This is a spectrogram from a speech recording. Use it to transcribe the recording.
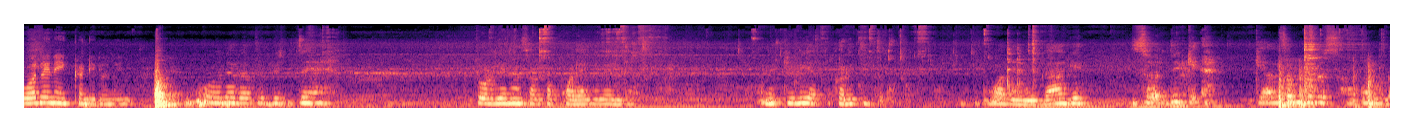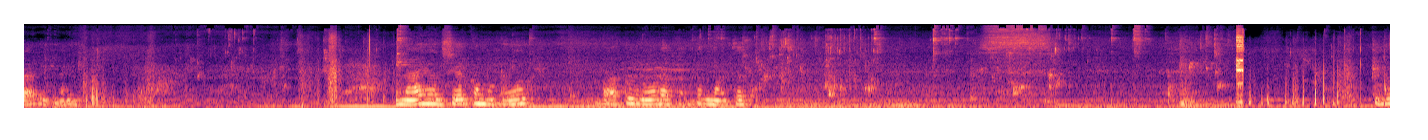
ಓಲೆನೇ ಇಟ್ಕೊಂಡಿಲ್ಲ ನೀನು? ಹೋದ ರಾತ್ರಿ ಬಿದ್ದೆ ನಾನು ಸ್ವಲ್ಪ ಕೊಳೆಗಿದೆ ಅಂತ. ನನಗೆ ಕಿವಿ ಹತ್ತು ಕಡಿತಿತ್ತು. ಒಂದಾಗಿ ಸದ್ಯಕ್ಕೆ ಕೆಲಸ ಮಾಡಿದ್ರೆ ಸಾಕೊಂಡಾಗಿತ್ತು ನನಗೆ. ನಾಯಿ ಒಂದು ಸೇರ್ಕೊಂಡ್ಬಿಟ್ಟು ಬಾಕ್ಲು ನೋಡಕ್ಕಂತ ಮಾಡ್ತದೆ. ಇದು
